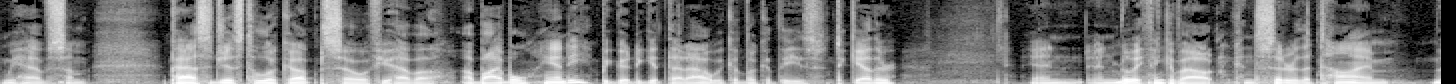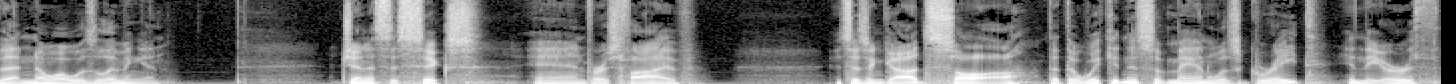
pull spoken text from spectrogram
We have some passages to look up, so if you have a, a Bible handy, be good to get that out. We could look at these together and, and really think about and consider the time that Noah was living in. Genesis 6 and verse 5, it says, And God saw that the wickedness of man was great in the earth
